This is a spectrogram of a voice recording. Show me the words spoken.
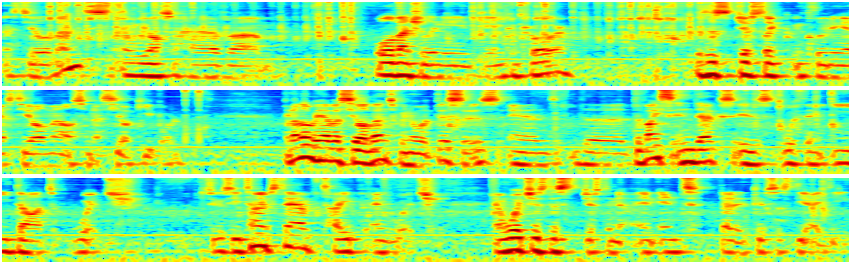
SDL events, and we also have, um, we'll eventually need game controller. This is just like including SDL mouse and SDL keyboard. But now that we have SDL events, we know what this is, and the device index is with an e.which. So you can see timestamp, type, and which. And which is this just an, an, int that it gives us the ID.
